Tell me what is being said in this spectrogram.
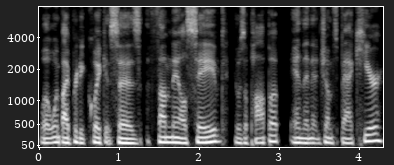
well, it went by pretty quick. It says thumbnail saved. It was a pop-up, and then it jumps back here.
